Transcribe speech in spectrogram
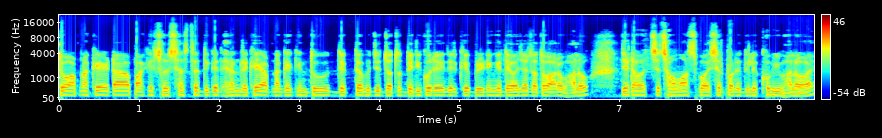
তো আপনাকে এটা পাখির শরীর স্বাস্থ্যের দিকে ধ্যান রেখে আপনাকে কিন্তু দেখতে হবে যে যত দেরি করে এদেরকে ব্রিডিংয়ে দেওয়া যায়, তত আরও ভালো। যেটা হচ্ছে ছ মাস বয়সের পরে দিলে খুবই ভালো হয়।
